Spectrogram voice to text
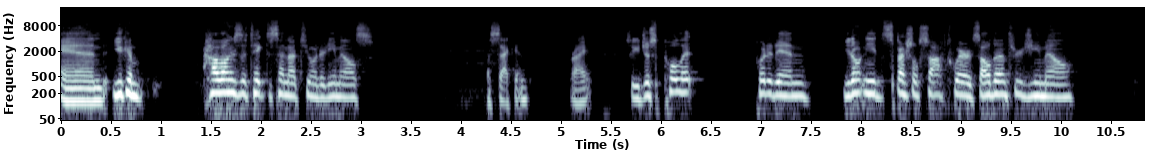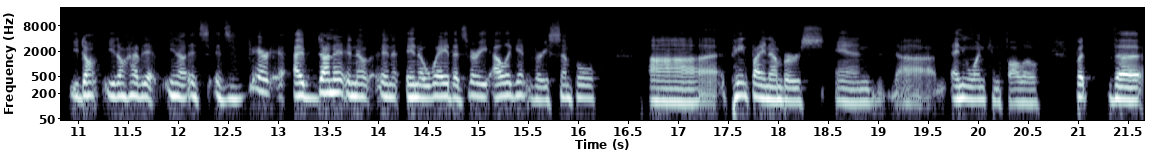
And you can, how long does it take to send out 200 emails? A second, right? So you just pull it, put it in. You don't need special software. It's all done through Gmail. You don't, you don't have it, you know, it's, it's very, I've done it in a, in, in a way that's very elegant, very simple uh, paint by numbers, and uh, anyone can follow. But the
